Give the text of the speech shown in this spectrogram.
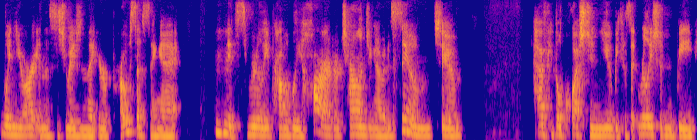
when you're in the situation that you're processing it, mm-hmm. it's really probably hard or challenging, I would assume, to have people question you because it really shouldn't be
